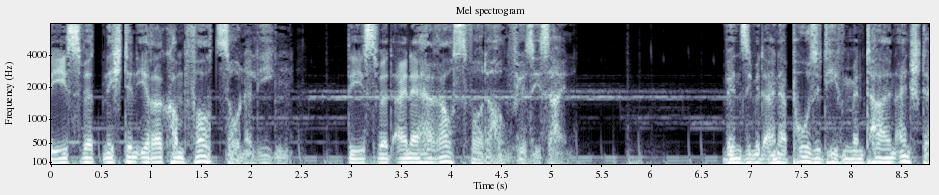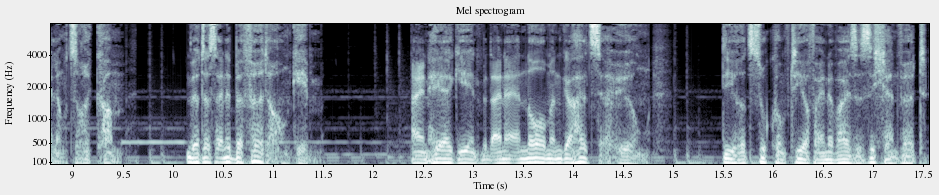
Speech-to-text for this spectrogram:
Dies wird nicht in ihrer Komfortzone liegen. Dies wird eine Herausforderung für sie sein. Wenn sie mit einer positiven mentalen Einstellung zurückkommen, wird es eine Beförderung geben. Einhergehend mit einer enormen Gehaltserhöhung, die ihre Zukunft hier auf eine Weise sichern wird,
